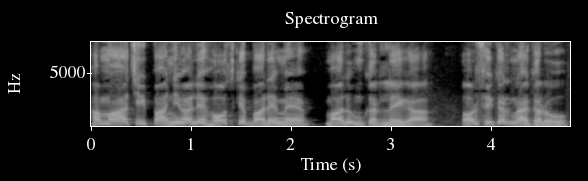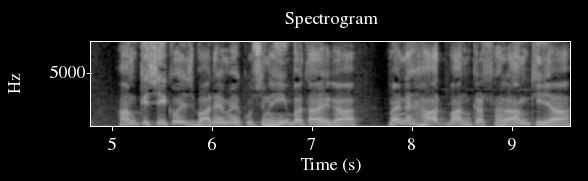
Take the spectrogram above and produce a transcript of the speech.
हम आज ही पानी वाले हौज के बारे में मालूम कर लेगा। और फ़िक्र ना करो, हम किसी को इस बारे में कुछ नहीं बताएगा। मैंने हाथ बांधकर सलाम किया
